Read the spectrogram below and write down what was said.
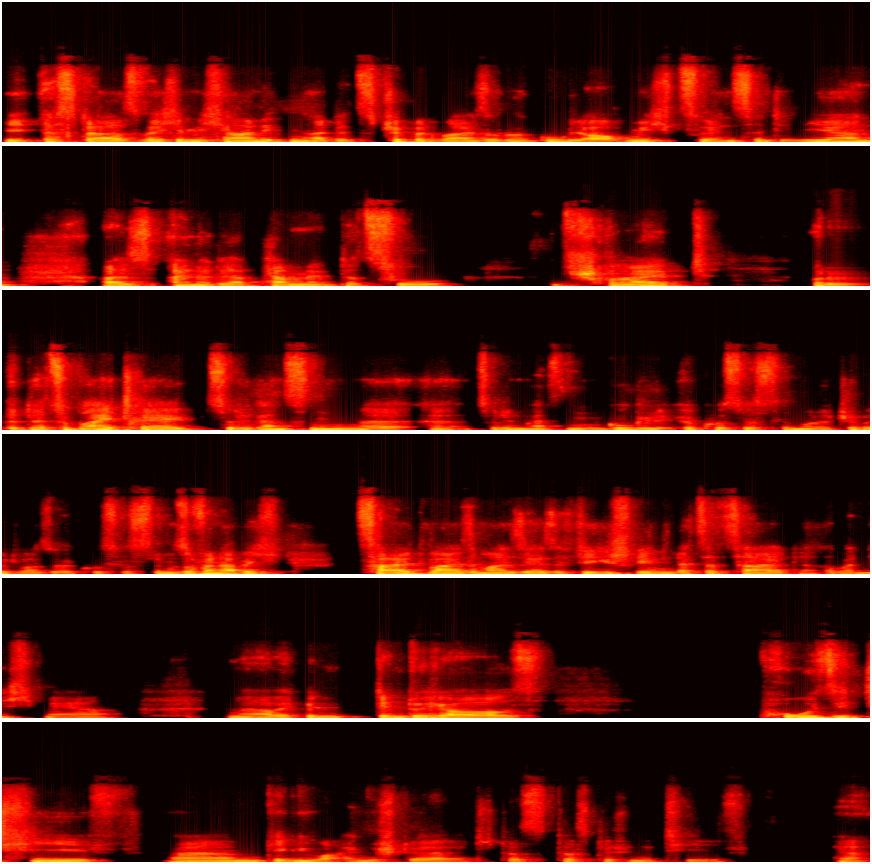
wie ist das? Welche Mechaniken hat jetzt TripAdvisor oder Google auch mich zu incentivieren, als einer, der permanent dazu schreibt oder dazu beiträgt zu, der ganzen, äh, äh zu dem ganzen Google-Ökosystem oder TripAdvisor-Ökosystem. Insofern habe ich zeitweise mal sehr, sehr viel geschrieben, in letzter Zeit aber nicht mehr. Ne, aber ich bin dem durchaus positiv ähm, gegenüber eingestellt. Das, das definitiv. Ja.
